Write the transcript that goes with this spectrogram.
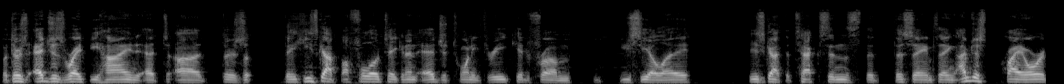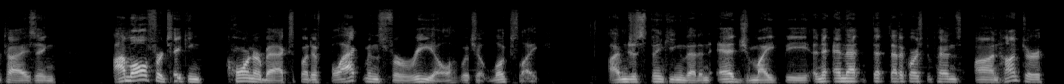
But there's edges right behind. At uh, there's a, he's got Buffalo taking an edge at 23, kid from UCLA. He's got the Texans, the the same thing. I'm just prioritizing. I'm all for taking cornerbacks, but if Blackmon's for real, which it looks like, I'm just thinking that an edge might be, and and that that, that of course depends on Hunter.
